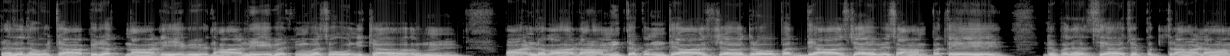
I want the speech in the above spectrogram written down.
प्रदधौ चापि रत्नानि विविधानि वसूनि च। पांडवानां च कुन्त्याश्च द्रौपद्याश्च विशाम्पते द्रुपदस्य च पुत्राणां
